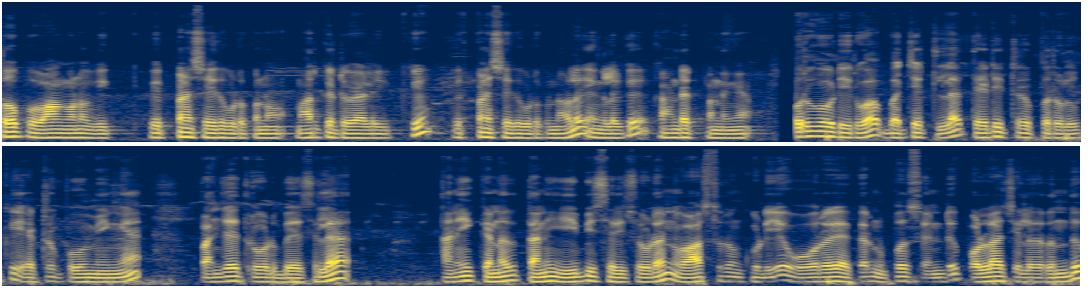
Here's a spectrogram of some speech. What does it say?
தோப்பு வாங்கணும் விக் விற்பனை செய்து கொடுக்கணும் மார்க்கெட் வேலைக்கு விற்பனை செய்து கொடுக்கணுனாலும் எங்களுக்கு காண்டாக்ட் பண்ணுங்கள் ஒரு கோடி ரூபா பட்ஜெட்டில் தேடிட்டு இருப்பவர்களுக்கு ஏற்ற பூமிங்க பஞ்சாயத்து ரோடு பேஸில் தனி கிணறு தனி இபி சரிசுடன் வாஸ்துடன் கூடிய ஒரு ஏக்கர் முப்பது சென்ட் பொள்ளாச்சியிலிருந்து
